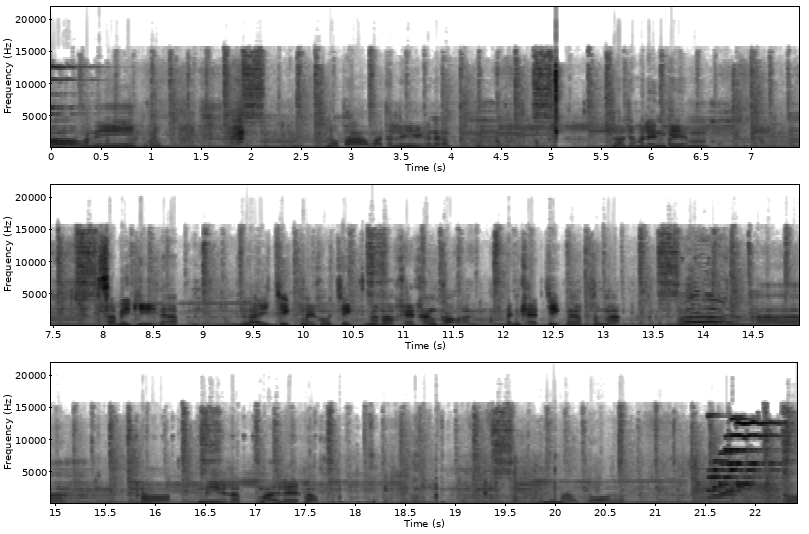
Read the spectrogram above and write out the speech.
ก็วันนี้ เราพาออกมาทะเลกันนะครับ เราจะมาเล่นเกม ซาบิกินะครับไลจิกไมโครจิกแล้วก็แคทข้างเกาะเป็นแคทจิกนะครับส่วนมากอ่าก็นี่นะครับหมายแรกเราอันนี้หมาพ่อนะครับ ก็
